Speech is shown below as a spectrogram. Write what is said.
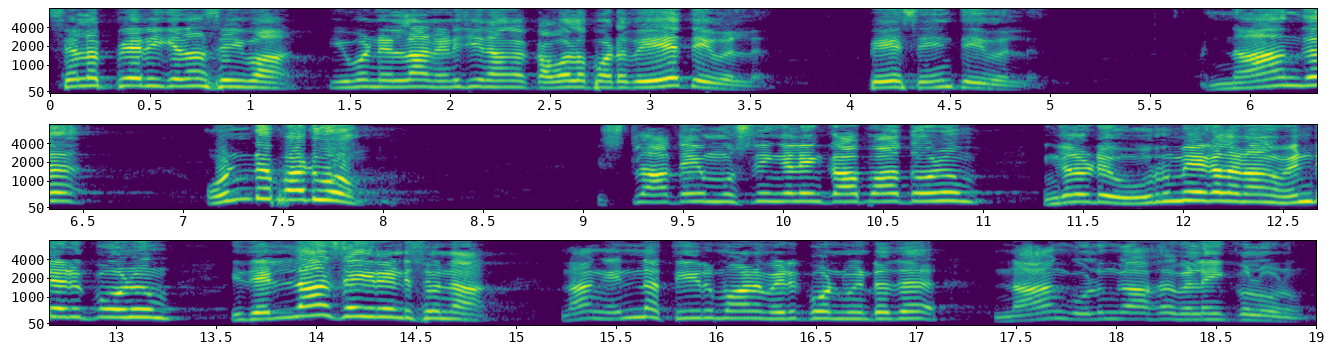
சில பேருக்கு தான் செய்வான். இவன் எல்லாம் நினச்சி நாங்கள் கவலைப்படவே தேவையில்லை. பேசவும் தேவையில்லை. நாங்கள் ஒன்றுபடுவோம். இஸ்லாத்தையும் முஸ்லீம்களையும் காப்பாற்றணும் எங்களுடைய உரிமைகளை நாங்கள் வென்றெடுக்கணும். இதெல்லாம் செய்கிறேன்னு சொன்னா நாங்கள் என்ன தீர்மானம் எடுக்கணும்ன்றதை நாங்கள் ஒழுங்காக விளங்கிக் கொள்ளணும்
